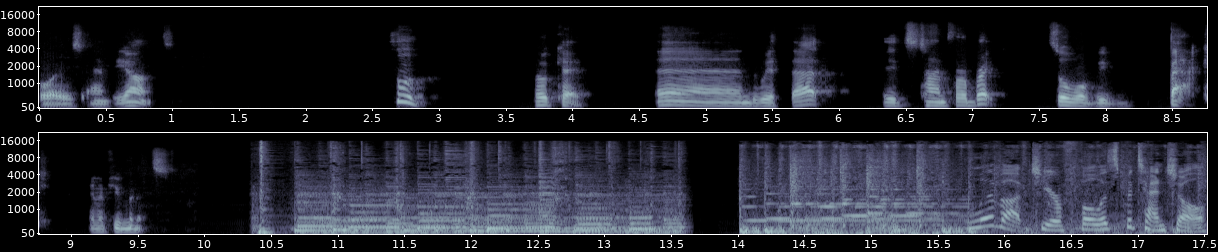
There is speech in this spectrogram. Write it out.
boys, and beyonds. Whew. Okay. And with that, it's time for a break. So we'll be back in a few minutes. Live up to your fullest potential.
